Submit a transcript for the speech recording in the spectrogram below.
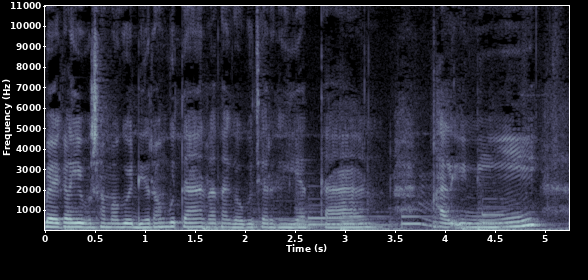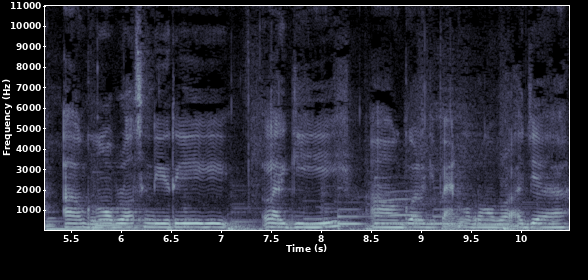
balik lagi bersama gue di Rambutan Ratna Gak Bucar Kegiatan. Kali ini uh, gue ngobrol sendiri lagi. Uh, Gue lagi pengen ngobrol-ngobrol aja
